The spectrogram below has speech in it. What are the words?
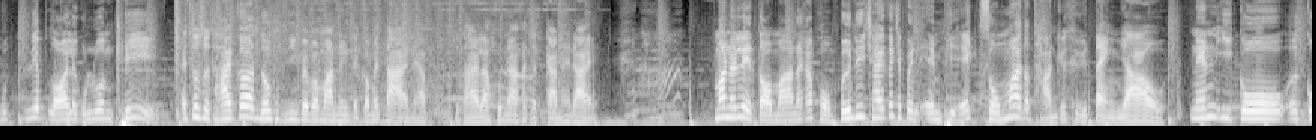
กูเรียบร้อยเลยกูล่วงขี้ไอ้ตัวสุดท้ายก็โดนผมยิงไปประมาณนึงแต่ก็ไม่ตายนะครับสุดท้ายแล้วคุณหน้าก็จัดการให้ได้ มาในเลทต่อมานะครับผมปืนที่ใช้ก็จะเป็น MPX สมมาตรฐานก็คือแต่งยาว เน้นอีโกเออโก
